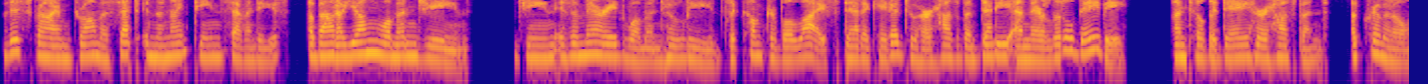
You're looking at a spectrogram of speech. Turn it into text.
This crime drama set in the 1970s, about a young woman Jean. Jean is a married woman who leads a comfortable life dedicated to her husband Eddie and their little baby. Until the day her husband, a criminal,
